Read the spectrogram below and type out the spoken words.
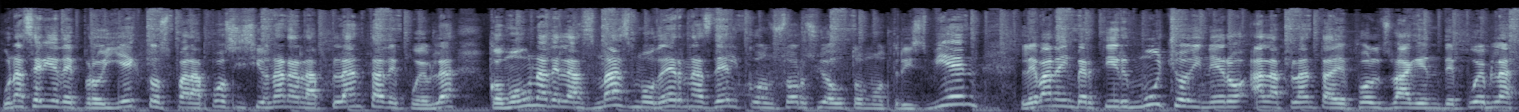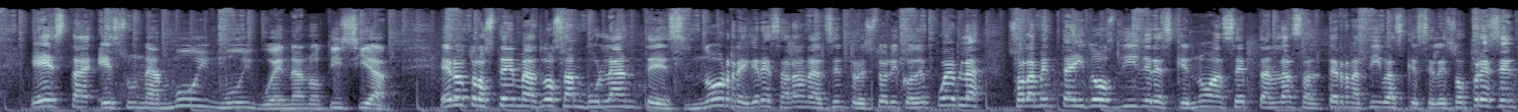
una serie de proyectos para posicionar a la planta de Puebla como una de las más modernas del consorcio automotriz. Bien, le van a invertir mucho dinero a la planta de Volkswagen de Puebla. Esta es una muy, muy buena noticia. En otros temas, los ambulantes no regresarán al centro histórico de Puebla. Solamente hay dos líderes que no aceptan las alternativas que se les ofrecen,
